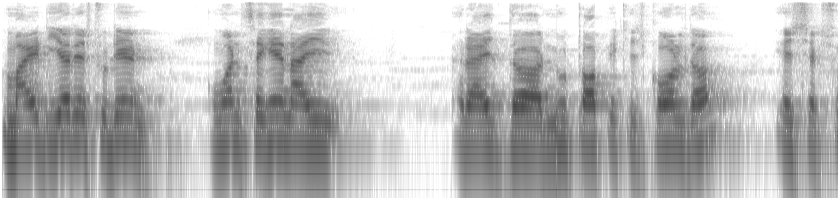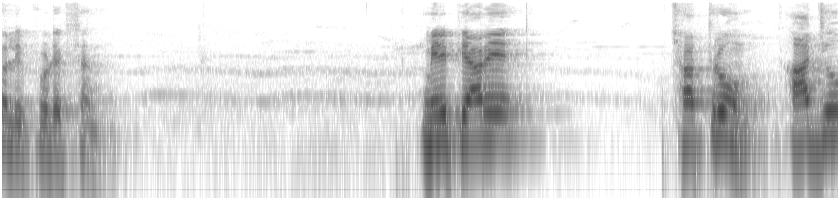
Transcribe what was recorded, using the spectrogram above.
My dear student, once again I write the new topic is called the asexual reproduction. मेरे प्यारे छात्रों आज जो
